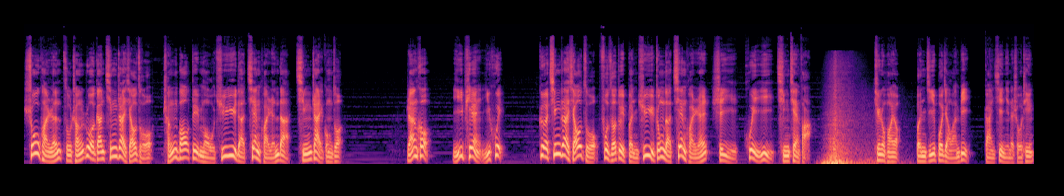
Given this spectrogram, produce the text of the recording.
收款人组成若干清债小组，承包对某区域的欠款人的清债工作。然后一片一会，各清债小组负责对本区域中的欠款人施以会议清欠法。听众朋友，本集播讲完毕，感谢您的收听。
